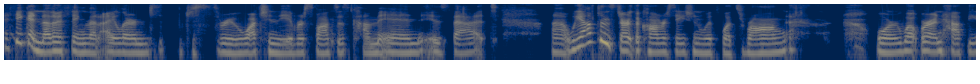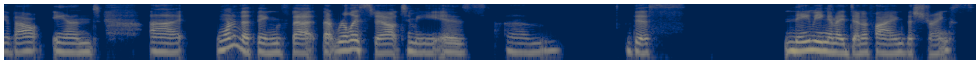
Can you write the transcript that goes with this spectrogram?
I think another thing that I learned just through watching the responses come in is that uh, we often start the conversation with what's wrong or what we're unhappy about. And uh, one of the things that that really stood out to me is um, this naming and identifying the strengths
